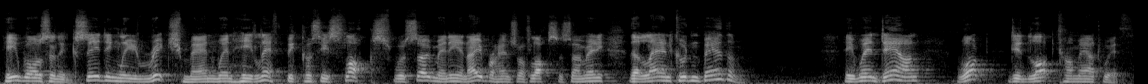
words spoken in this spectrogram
He was an exceedingly rich man when he left because his flocks were so many, and Abraham's flocks were so many, the land couldn't bear them. He went down. What did Lot come out with?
